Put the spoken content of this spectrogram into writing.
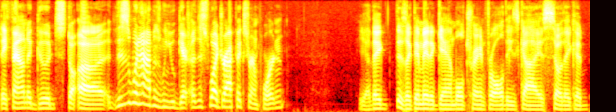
They found a good. St- uh, this is what happens when you get. This is why draft picks are important. Yeah. They it's like they made a gamble train for all these guys so they could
